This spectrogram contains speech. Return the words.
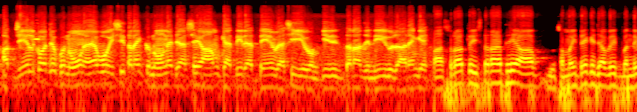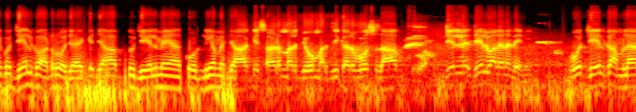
अब जेल का जो कानून है, वो इसी तरह कानून है, जैसे आम कैदी रहते हैं, वैसे ही उनकी तरह ज़िंदगी गुजारेंगे। तो इस तरह थे आप समझते हैं कि जब एक बंदे को जेल का ऑर्डर हो जाए, कि जब तू जेल में कोटलियों में जाके सड़ मर, जो मर्ज़ी कर, वो सजा जेल जेल वाले ने देनी वो जेल का हमला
